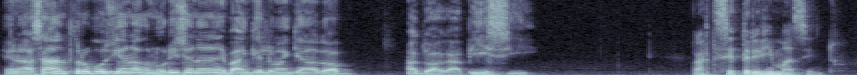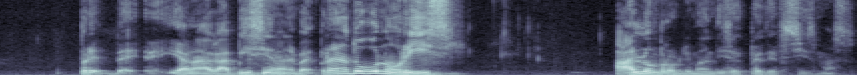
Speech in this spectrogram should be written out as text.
Ένας άνθρωπος για να γνωρίσει ένα επάγγελμα και να το, να το αγαπήσει, Πάρτε σε τριβή μαζί του. πρέ- ε, για να αγαπήσει έναν επάγγελμα, πρέπει να το γνωρίσει. Άλλο πρόβλημα της εκπαίδευσής μας.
